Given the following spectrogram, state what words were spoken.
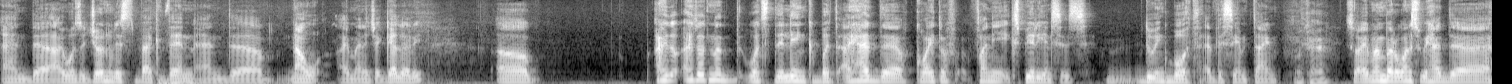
and uh, i was a journalist back then and um now i manage a gallery uh, I don't, I don't know what's the link, but I had uh, quite of funny experiences doing both at the same time. Okay. So I remember once we had uh,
